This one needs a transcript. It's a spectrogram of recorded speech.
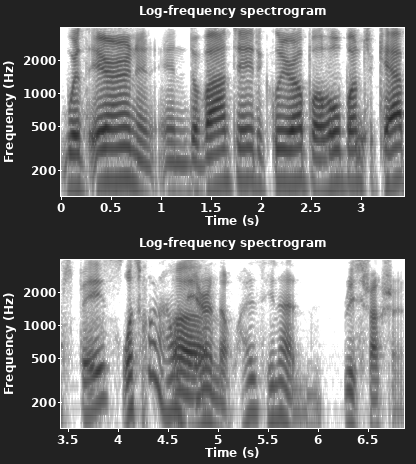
with Aaron and, and Davante to clear up a whole bunch of cap space. What's going on with Uh, Aaron though? Why is he not restructuring?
